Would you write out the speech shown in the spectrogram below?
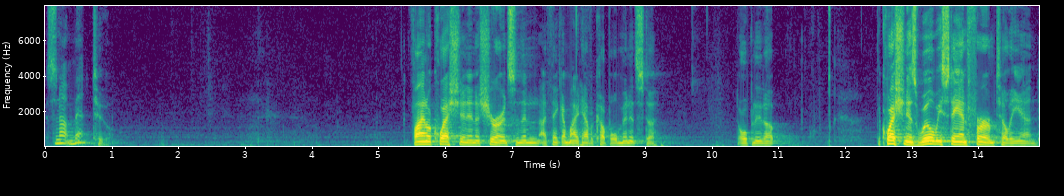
It's not meant to. Final question and assurance, and then I think I might have a couple minutes to open it up. The question is Will we stand firm till the end?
